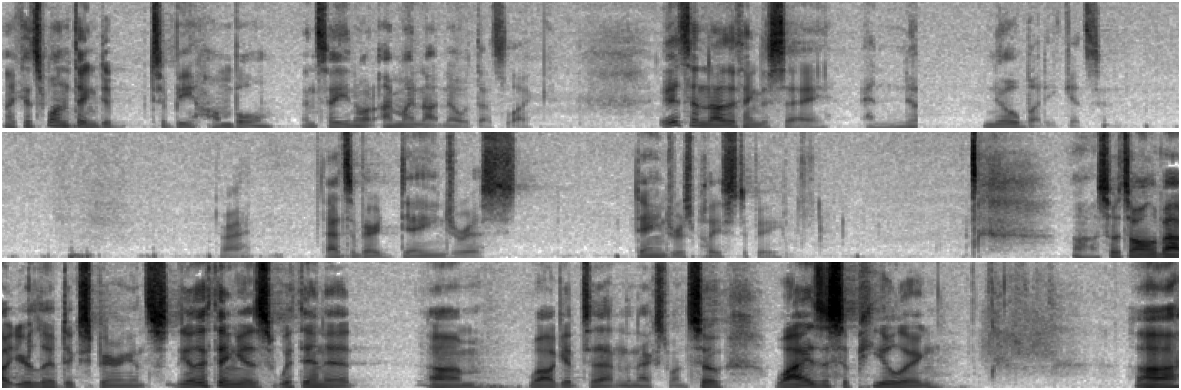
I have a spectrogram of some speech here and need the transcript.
Like, it's one thing to, to be humble and say, you know what, I might not know what that's like. It's another thing to say, and no, nobody gets it. Right? That's a very dangerous, dangerous place to be. Uh, so it's all about your lived experience. The other thing is within it, um, well, I'll get to that in the next one. So, why is this appealing? Uh,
